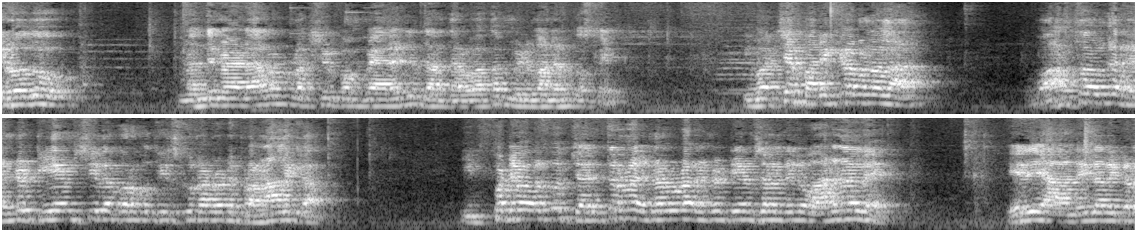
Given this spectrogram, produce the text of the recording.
ఈరోజు నంది మేడారం లక్ష్మీ పంప్ దాని తర్వాత మిడిమానర్కి వస్తాయి. ఈ వచ్చే పరిక్రమల వాస్తవంగా రెండు టీఎంసీల కొరకు తీసుకున్నటువంటి ప్రణాళిక ఇప్పటి వరకు చరిత్రలో ఎన్నడూ కూడా రెండు టీఎంసీల నీళ్ళు వాడనలే ఏది ఆ నీళ్ళని ఇక్కడ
